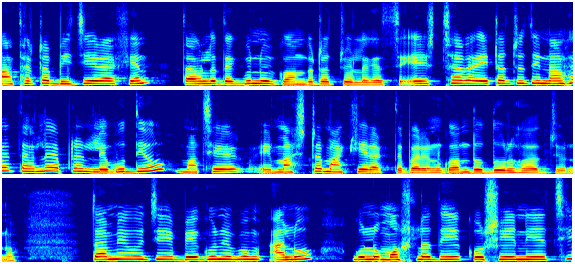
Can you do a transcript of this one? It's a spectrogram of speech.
মাথাটা ভিজিয়ে রাখেন, তাহলে দেখবেন ওই গন্ধটা চলে গেছে। এছাড়া এটা যদি না হয়, তাহলে আপনার লেবু দিয়েও মাছের এই মাছটা মাখিয়ে রাখতে পারেন গন্ধ দূর হওয়ার জন্য। তো আমি ওই যে বেগুন এবং আলুগুলো মশলা দিয়ে কষিয়ে নিয়েছি।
